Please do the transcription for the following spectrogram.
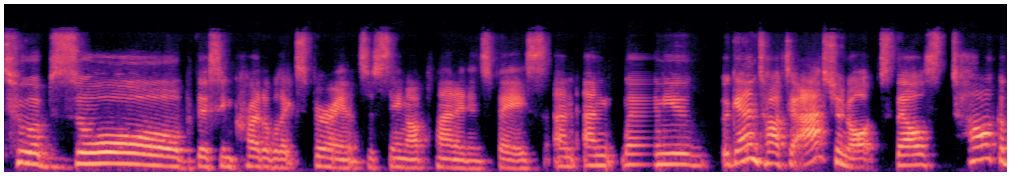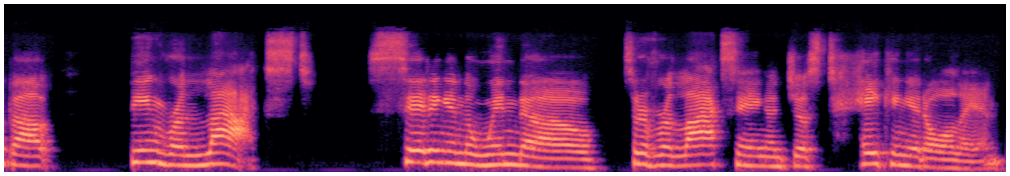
to absorb this incredible experience of seeing our planet in space. And, and when you again talk to astronauts, they'll talk about being relaxed, sitting in the window, sort of relaxing and just taking it all in.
